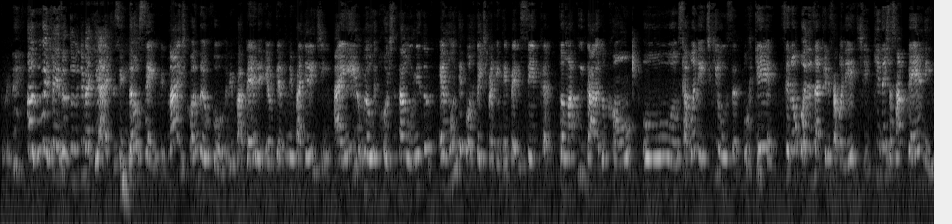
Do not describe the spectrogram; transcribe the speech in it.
também. Algumas vezes eu durmo de maquiagem, assim, não sempre. Mas quando eu for limpar a pele, eu tento limpar direitinho. Aí o meu rosto tá úmido. É muito importante pra quem tem pele seca tomar cuidado com o sabonete que usa. Porque você não pode usar aquele sabonete que deixa sua pele,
